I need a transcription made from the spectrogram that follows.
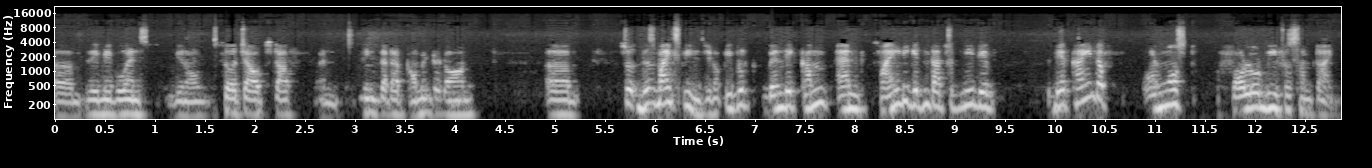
um, they may go and you know search out stuff and things that I've commented on. Um, so this is my experience. You know, people when they come and finally get in touch with me, they they're kind of almost followed me for some time.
